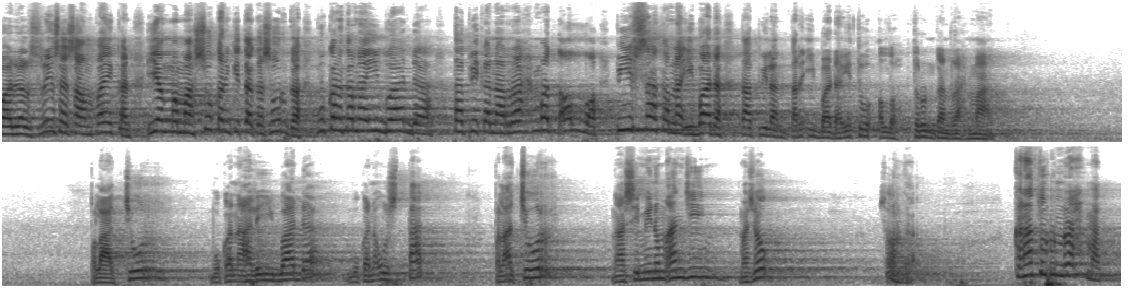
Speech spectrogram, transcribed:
Padahal sering saya sampaikan, yang memasukkan kita ke surga bukan karena ibadah, tapi karena rahmat Allah. Bisa karena ibadah, tapi lantaran ibadah itu Allah turunkan rahmat. Pelacur bukan ahli ibadah, bukan ustadz. Pelacur ngasih minum anjing, masuk surga. Karena turun rahmat.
